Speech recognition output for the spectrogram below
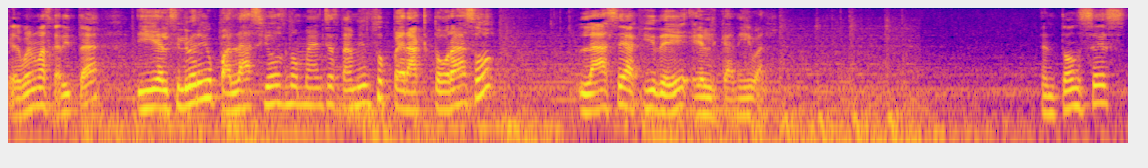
El buen mascarita. Y el Silverio Palacios, no manches, también super actorazo la hace aquí de El Caníbal. Entonces,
